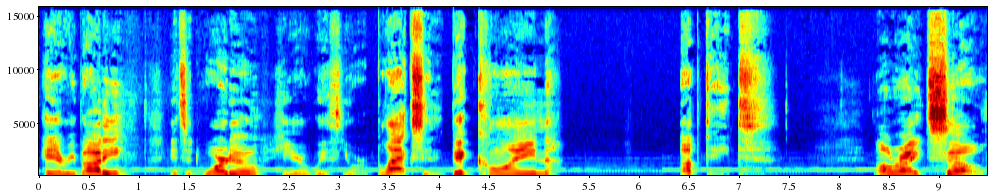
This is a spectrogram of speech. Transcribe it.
Hey, everybody, it's Eduardo here with your Blacks in Bitcoin update. All right, so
